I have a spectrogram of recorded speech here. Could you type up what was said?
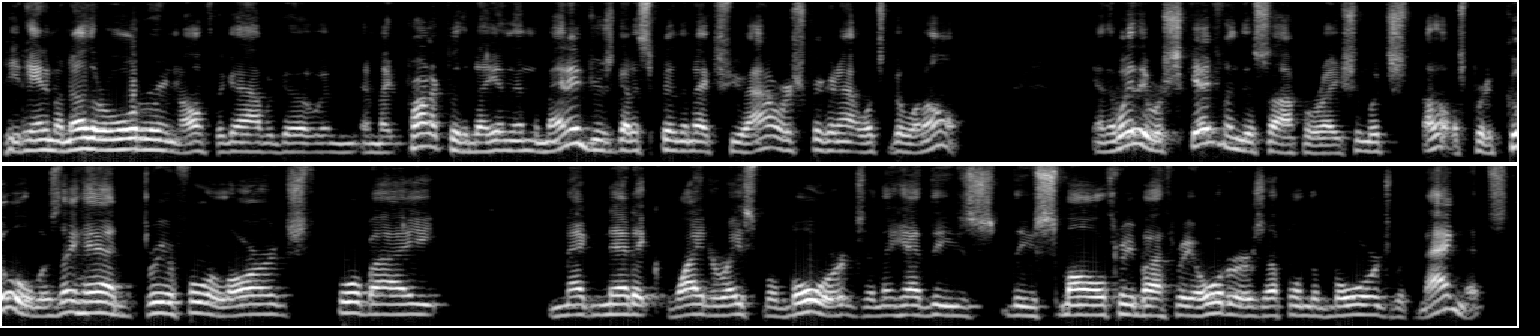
he'd hand him another order and off the guy would go and, and make product for the day. And then the manager's got to spend the next few hours figuring out what's going on. And the way they were scheduling this operation, which I thought was pretty cool, was they had three or four large four by eight magnetic white erasable boards, and they had these these small three by three orders up on the boards with magnets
